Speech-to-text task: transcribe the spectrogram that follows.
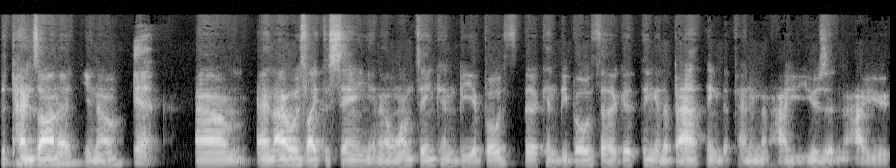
depends on it, you know? Yeah. Um, and I always like the saying, you know, one thing can be a both uh, can be both a good thing and a bad thing depending on how you use it and how you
